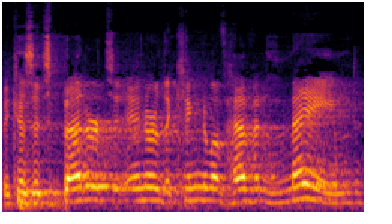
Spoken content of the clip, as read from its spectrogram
Because it's better to enter the kingdom of heaven maimed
